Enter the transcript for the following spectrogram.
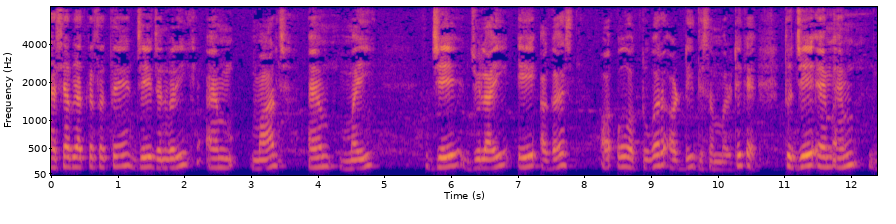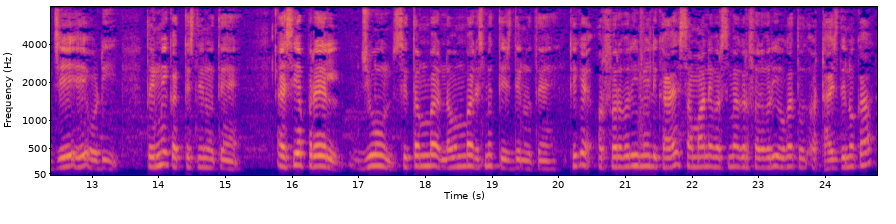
ऐसे आप याद कर सकते हैं। जे जनवरी एम मार्च एम मई जे जुलाई ए अगस्त, और ओ अक्टूबर, और डी दिसंबर, ठीक है? तो J M M J A O D तो इनमें इकतीस दिन होते हैं। ऐसे अप्रैल, जून, सितंबर, नवंबर, इसमें तीस दिन होते हैं, ठीक है? और फरवरी में लिखा है, सामान्य वर्ष में अगर फरवरी होगा तो 28 दिनों का,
